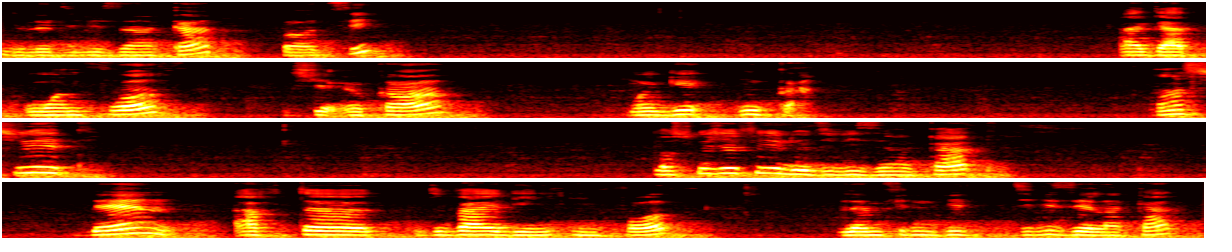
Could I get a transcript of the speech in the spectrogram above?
je l'ai divisé en quatre. parties. I got one fourth. J'ai un quart. Moi, j'ai un quart. Ensuite, lorsque j'ai fini de diviser en 4, then after dividing in fourth, l'homme finit de diviser en quatre.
